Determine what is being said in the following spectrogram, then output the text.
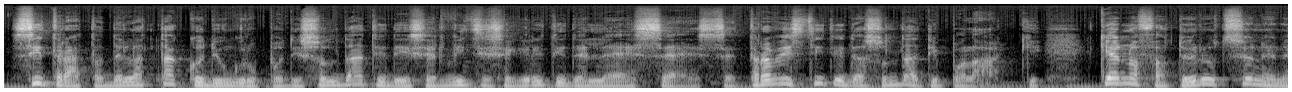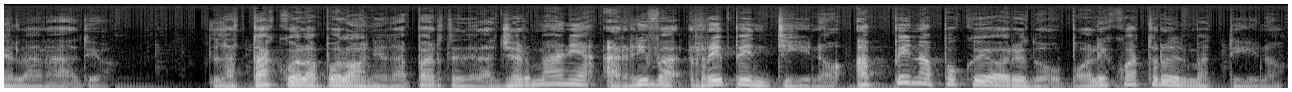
Si tratta dell'attacco di un gruppo di soldati dei servizi segreti delle SS, travestiti da soldati polacchi, che hanno fatto eruzione nella radio. L'attacco alla Polonia da parte della Germania arriva repentino, appena poche ore dopo, alle 4 del mattino.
